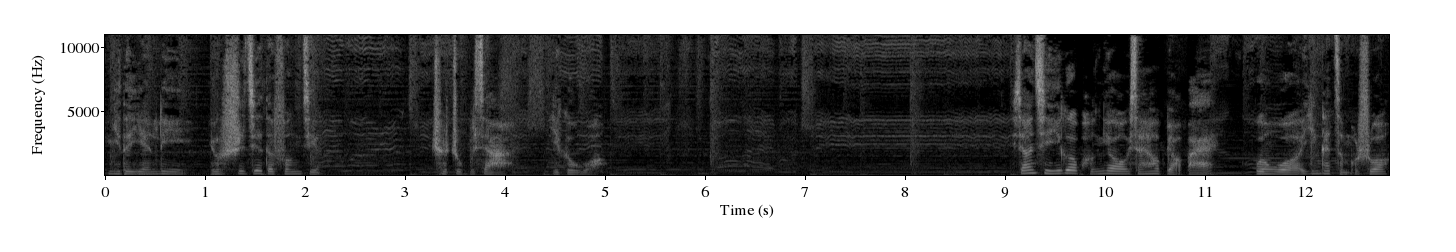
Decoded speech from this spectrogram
你的眼里有世界的风景。”却住不下一个我。想起一个朋友想要表白，问我应该怎么说。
